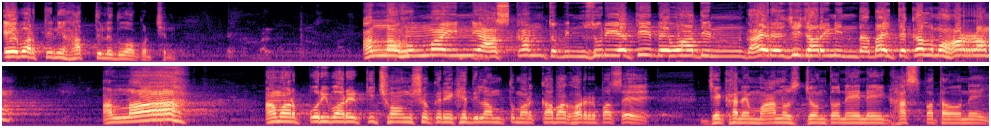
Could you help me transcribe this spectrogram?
এবার তিনি হাত তুলে দোয়া করছেন। আল্লাহুম্মা ইন্নি আসকান্ত মিন জুরিয়াতি বেওয়াদিন গায়রে জিজারিন ইনদা বাইতিকাল মুহাররম। আল্লাহ, আমার পরিবারের কিছু অংশকে রেখে দিলাম তোমার কাবা ঘরের পাশে, যেখানে মানুষজন তো নেই নেই, ঘাস পাতাও নেই।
